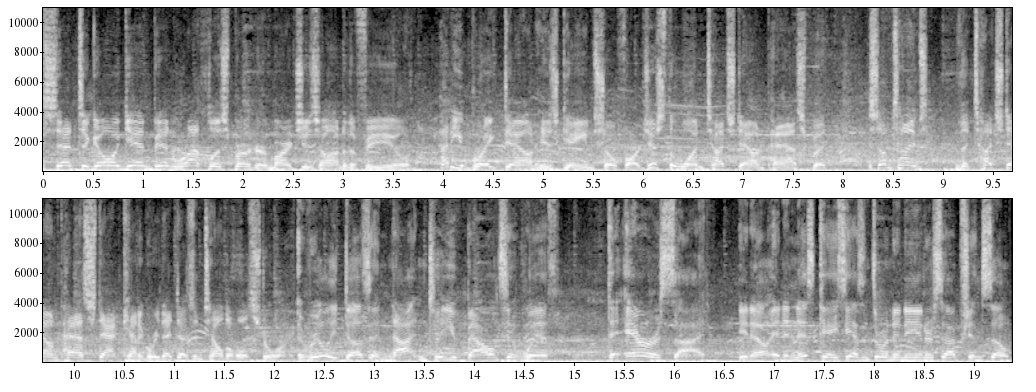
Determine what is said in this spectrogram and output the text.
set to go again, Ben Roethlisberger marches onto the field. How do you break down his game so far? Just the one touchdown pass, but sometimes the touchdown pass stat category, that doesn't tell the whole story. It really doesn't, not until you balance it with the error side you know, and in this case, he hasn't thrown any interceptions. So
